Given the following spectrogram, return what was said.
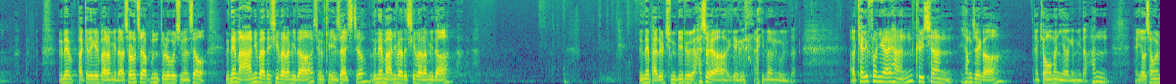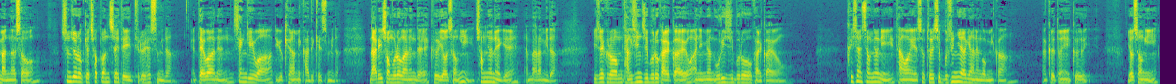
은혜 받게 되길 바랍니다. 전원주 앞분 둘러보시면서 은혜 많이 받으시기 바랍니다. 지금 이렇게 인사하시죠? 은혜 많이 받으시기 바랍니다. 은혜 받을 준비를 하셔야 이게 은혜가 임하는 겁니다. 아, 캘리포니아의 한 크리스찬 형제가 경험한 이야기입니다. 한 여성을 만나서 순조롭게 첫 번째 데이트를 했습니다. 대화는 생기와 유쾌함이 가득했습니다. 날이 저물어 가는데 그 여성이 청년에게 말합니다. 이제 그럼 당신 집으로 갈까요? 아니면 우리 집으로 갈까요? 크리스천 청년이 당황해서 도대체 무슨 이야기 하는 겁니까? 그랬더니 그 여성이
